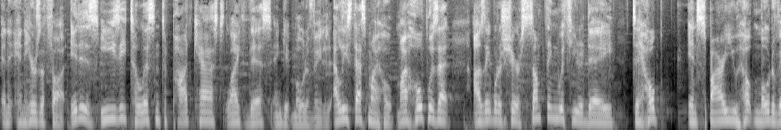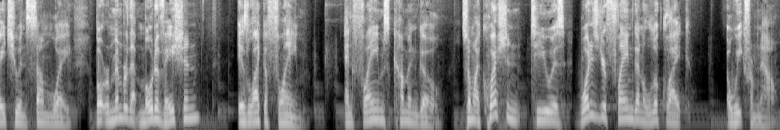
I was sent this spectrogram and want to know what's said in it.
And, and here's a thought it is easy to listen to podcasts like this and get motivated. At least that's my hope. My hope was that I was able to share something with you today to help inspire you, help motivate you in some way. But remember that motivation is like a flame, and flames come and go. So, my question to you is what is your flame going to look like a week from now?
